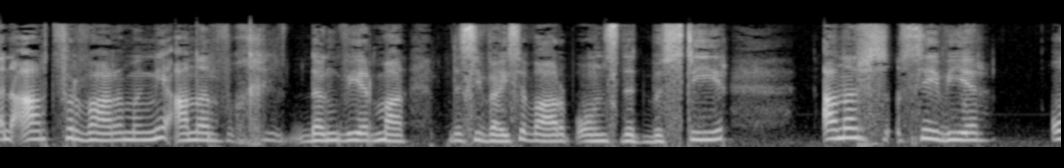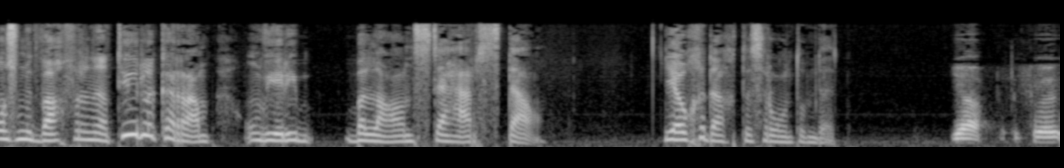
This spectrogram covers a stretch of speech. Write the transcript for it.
in aardverwarming nie, ander ding weer, maar dis die wyse waarop ons dit bestuur. Anders sê weer ons moet wag vir 'n natuurlike ramp om weer die balans te herstel jou gedagtes rondom dit. Ja, so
